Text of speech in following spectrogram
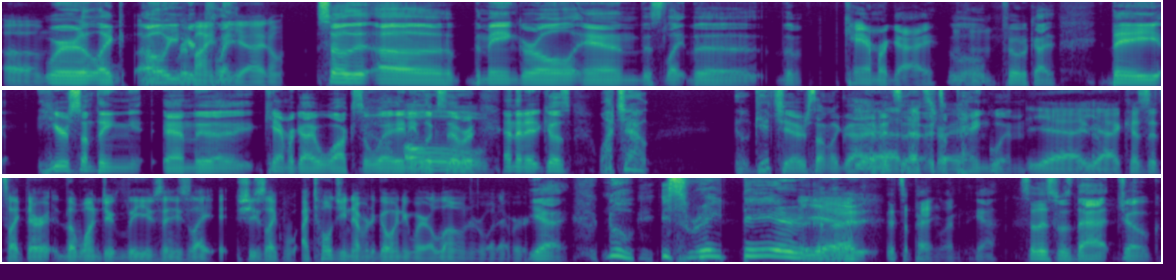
um, where like uh, oh you hear cla- me. Yeah, I don't. so the uh the main girl and this like the the camera guy the little Mhm. photo guy they hear something and the camera guy walks away and he looks over Oh. and then it goes watch out it'll get you or something like that and Yeah, it's a it's right. a penguin Yeah, Yeah. yeah, because it's like they're the one dude leaves, and he's like, she's like, "I told you never to go anywhere alone, or whatever." yeah no it's right there and Yeah. it- it's a penguin yeah so this was that joke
